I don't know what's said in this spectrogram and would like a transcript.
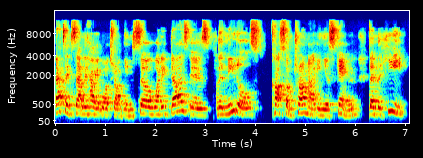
That's exactly how it works, Robin. So, what it does is the needles cause some trauma in your skin, then the heat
